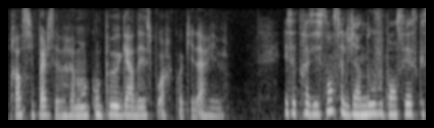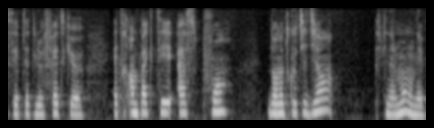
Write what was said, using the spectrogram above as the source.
principal, c'est vraiment qu'on peut garder espoir, quoi qu'il arrive. Et cette résistance, elle vient d'où, vous pensez? Est-ce que c'est peut-être le fait que être impacté à ce point dans notre quotidien, finalement, on n'est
